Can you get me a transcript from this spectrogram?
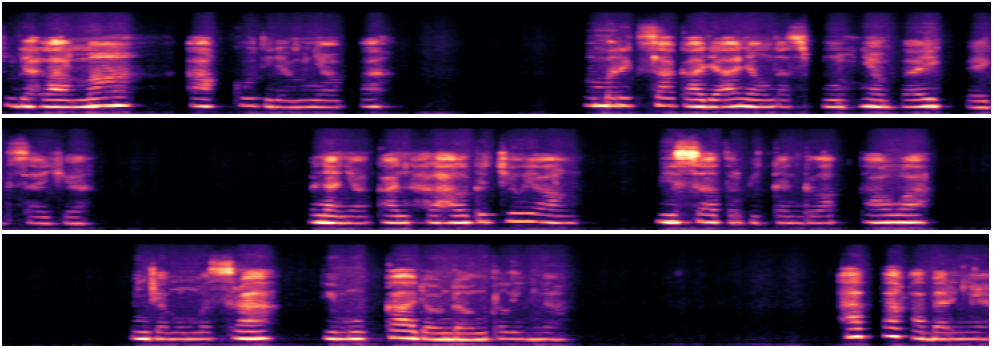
Sudah lama aku tidak menyapa, memeriksa keadaan yang tak sepenuhnya baik-baik saja, menanyakan hal-hal kecil yang bisa terbitkan gelak tawa, menjamu mesra di muka daun-daun telinga. Apa kabarnya?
